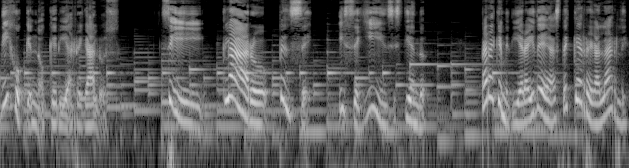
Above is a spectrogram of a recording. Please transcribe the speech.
dijo que no quería regalos. Sí, claro, pensé y seguí insistiendo, para que me diera ideas de qué regalarle.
